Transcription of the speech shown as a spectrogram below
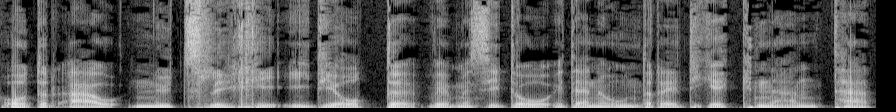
oder auch nützliche Idioten, wie man sie hier in diesen Unterredungen genannt hat.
